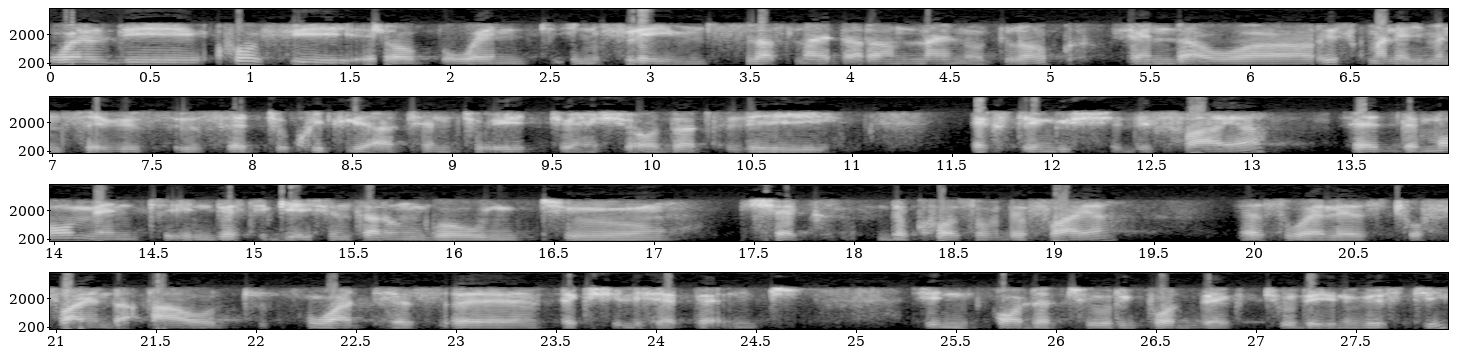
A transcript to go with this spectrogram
Well, the coffee shop went in flames last night around 9 o'clock, and our risk management service is set to quickly attend to it to ensure that they extinguish the fire. At the moment, investigations are ongoing to check the cause of the fire as well as to find out what has uh, actually happened in order to report back to the university.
